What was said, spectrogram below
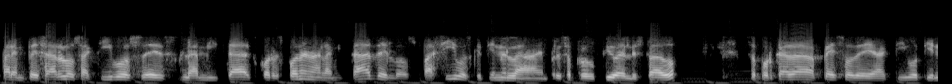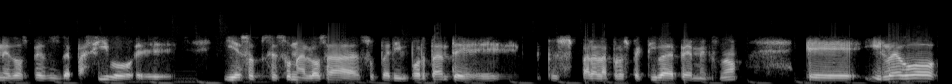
para empezar los activos es la mitad corresponden a la mitad de los pasivos que tiene la empresa productiva del estado o sea por cada peso de activo tiene dos pesos de pasivo eh, y eso pues es una losa súper importante eh, pues para la perspectiva de Pemex, ¿no? Eh, y luego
